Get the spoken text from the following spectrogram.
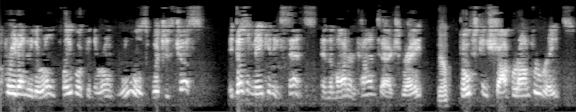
operate under their own playbook and their own rules, which is just, it doesn't make any sense in the modern context, right? Yep. Folks can shop around for rates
